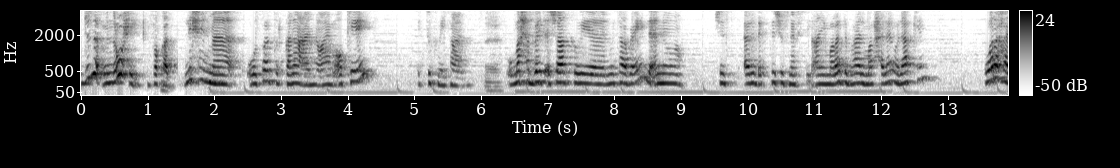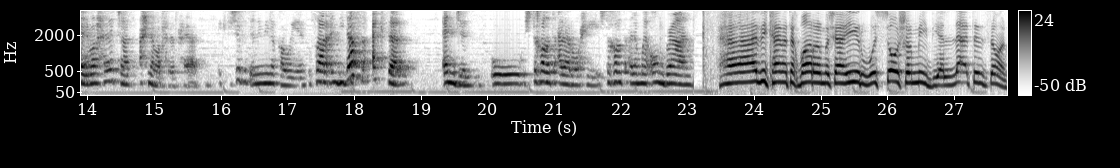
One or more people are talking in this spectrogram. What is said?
جزء من روحي فقط. لحين ما وصلت القناعة إنه I'm okay it took me time. وما حبيت أشارك ويا المتابعين لأنه كنت أريد أكتشف نفسي. أنا يعني مريت بهاي المرحلة ولكن ورا هاي المرحلة كانت أحلى مرحلة بحياتي. اكتشفت إنه مينا قوية وصار عندي دافع أكثر أنجز واشتغلت على روحي اشتغلت على my own brand هذه كانت أخبار المشاهير وال social media. لا تنسون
